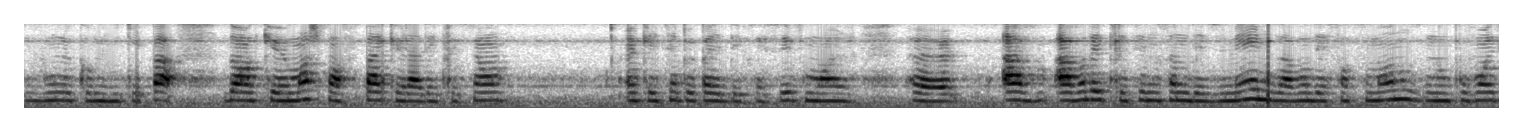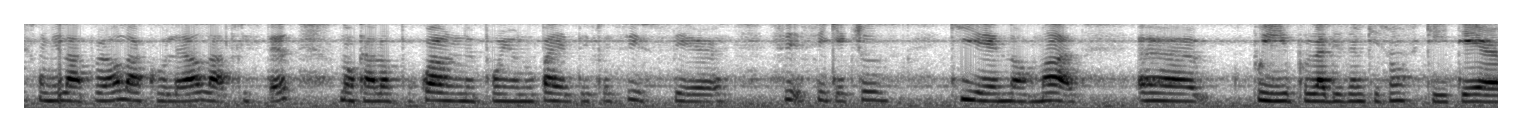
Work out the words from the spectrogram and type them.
vous ne communiquez pas. Donc euh, moi je pense pas que la dépression... Un chrétien peut pas être dépressif. Moi... Euh, avant d'être chrétien, nous sommes des humains, nous avons des sentiments, nous, pouvons exprimer la peur, la colère, la tristesse. Donc alors pourquoi ne pourrions-nous pas être dépressifs? C'est euh, quelque chose qui est normal. Euh, Puis pour la deuxième question, ce qui était euh,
